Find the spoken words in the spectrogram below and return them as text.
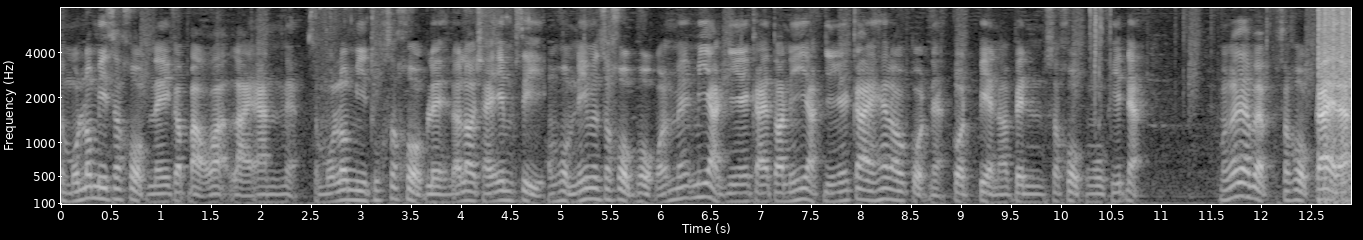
สมมุติเรามีสโคปในกระเป๋าอะหลายอันเนี่ย สมมุติเรามีทุกสโคปเลย แล้วเราใช้ M4 ของผมนี่มันสโคป6มันไม่ไม่อยากยิงไกลตอนนี้อยากยิงใกล้ๆให้เรากดเนี่ย กดเปลี่ยนมาเป็นสโคปงูพิษเนี่ย มันก็จะแบบสโคปใกล้แล้ว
